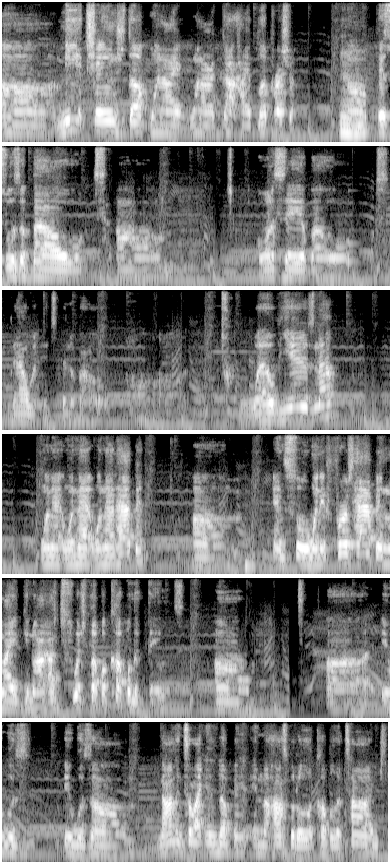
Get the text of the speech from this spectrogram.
uh, me, it changed up when I when I got high blood pressure. Um, this was about um, I want to say about now it- it's been about uh, 12 years now when that when that when that happened. Um and so when it first happened like you know i, I switched up a couple of things. Um uh it was it was um not until I ended up in, in the hospital a couple of times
